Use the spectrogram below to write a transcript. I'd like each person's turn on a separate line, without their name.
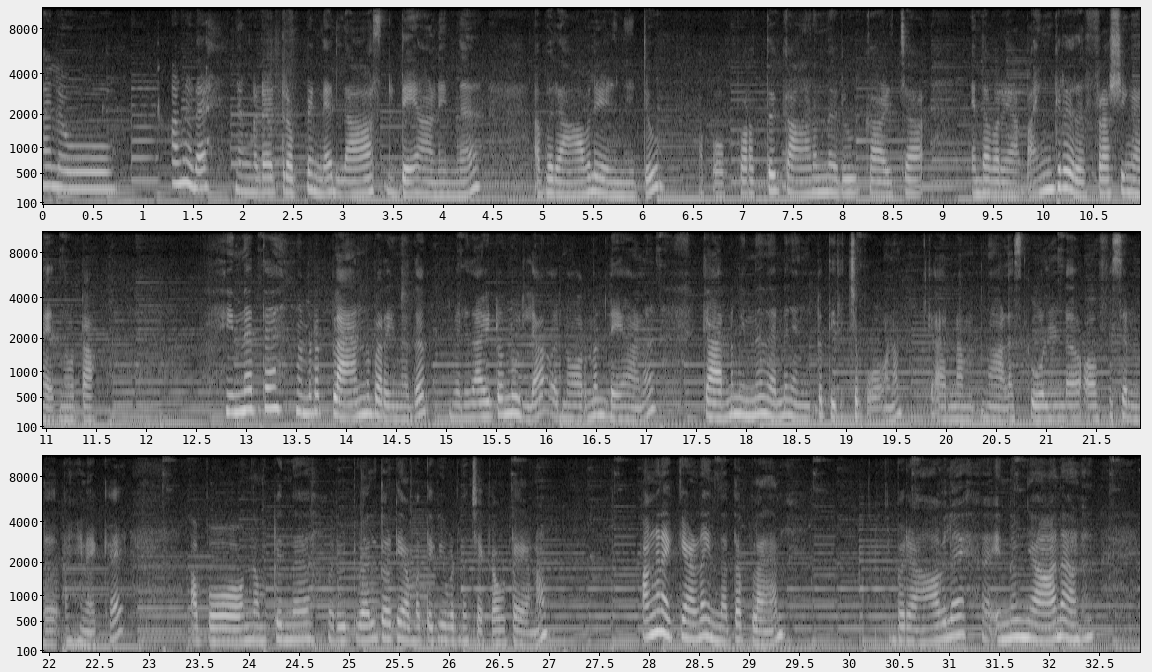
Hello അങ്ങനെ ഞങ്ങളുടെ ട്രിപ്പിന്റെ last day ആണ് ഇന്ന്. അപ്പോൾ രാവിലെ എഴുന്നേറ്റു. അപ്പോൾ പുറത്ത് കാണുന്ന ഒരു കാഴ്ച എന്താ പറയുക ഭയങ്കര റിഫ്രഷിംഗ് ആയിരുന്നു കേട്ടോ ഇന്നത്തെ നമ്മുടെ പ്ലാൻ എന്ന് പറയുന്നത് വലുതായിട്ടൊന്നുമില്ല ഒരു നോർമൽ ഡേ ആണ്. കാരണം ഇന്ന് തന്നെ ഞങ്ങൾക്ക് തിരിച്ചു പോകണം. കാരണം നാളെ സ്കൂളുണ്ട് ഓഫീസുണ്ട് അങ്ങനെയൊക്കെ. അപ്പോൾ നമുക്കിന്ന് ഒരു ട്വൽവ് തേർട്ടി ആകുമ്പോഴത്തേക്ക് ഇവിടുന്ന് ചെക്ക് ഔട്ട് ചെയ്യണം. അങ്ങനെയൊക്കെയാണ് ഇന്നത്തെ പ്ലാൻ അപ്പോൾ രാവിലെ എന്നും ഞാനാണ്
